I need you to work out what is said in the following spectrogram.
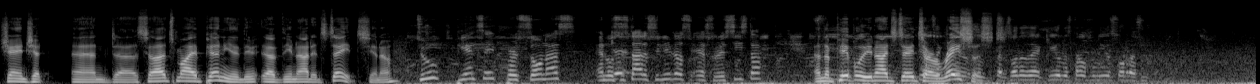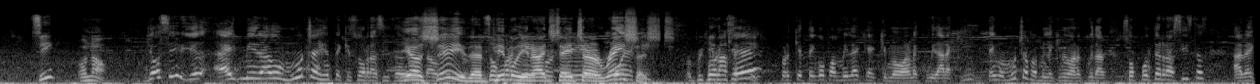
Change it. And uh, so that's my opinion of the, of the United States, you know? ¿Tú piense personas en los Estados Unidos es racista? And the people of the United States are pienso que Las racist. personas aquí en los Estados Unidos son racistas. ¿Sí o no? Yo sí, yo he mirado mucha gente que son racistas. en You los Estados the So, people of the United States are por aquí? racist. ¿O ¿Por qué ¿Por vas qué? aquí? Porque tengo familia que, que me van a cuidar aquí. Tengo mucha familia que me van a cuidar. Son ponte racistas. A ver,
